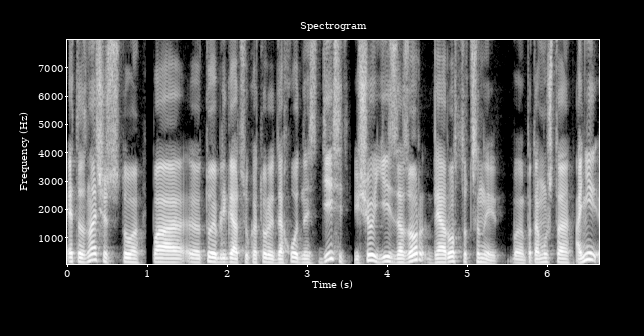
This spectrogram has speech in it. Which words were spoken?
Это значит, что по э, той облигации, у которой доходность 10, еще есть зазор для роста цены, э, потому что они,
